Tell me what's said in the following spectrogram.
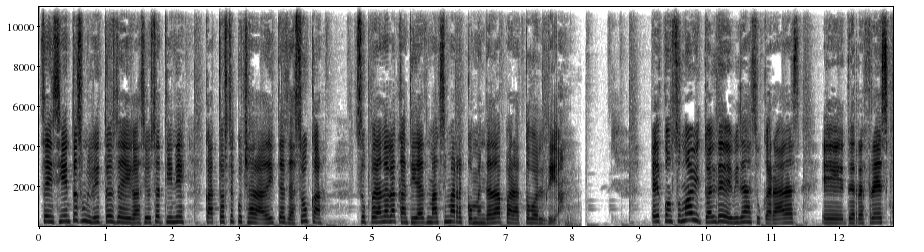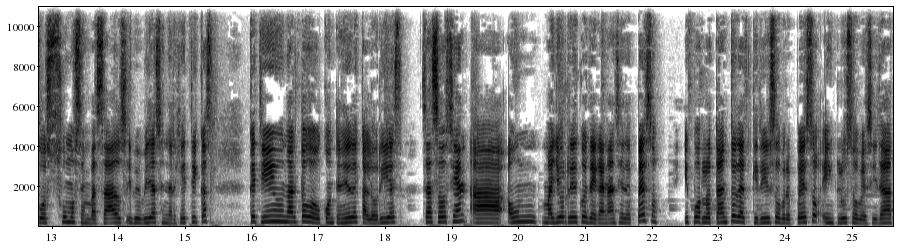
600 mililitros de gaseosa tiene 14 cucharaditas de azúcar, superando la cantidad máxima recomendada para todo el día. El consumo habitual de bebidas azucaradas, eh, de refrescos, zumos envasados y bebidas energéticas que tienen un alto contenido de calorías se asocian a un mayor riesgo de ganancia de peso y por lo tanto de adquirir sobrepeso e incluso obesidad.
